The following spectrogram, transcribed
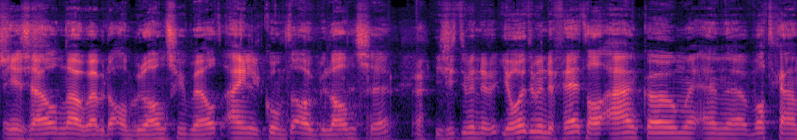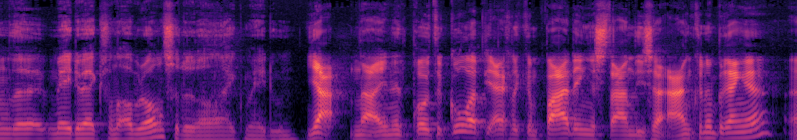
En je zei al, nou, we hebben de ambulance gebeld. Eindelijk komt de ambulance. je, ziet hem in de, je hoort hem in de vet al aankomen. En eh, wat gaan de medewerkers van de ambulance er dan eigenlijk mee doen? Ja, nou in het protocol heb je eigenlijk een paar dingen staan die zij aan kunnen brengen. Eh,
